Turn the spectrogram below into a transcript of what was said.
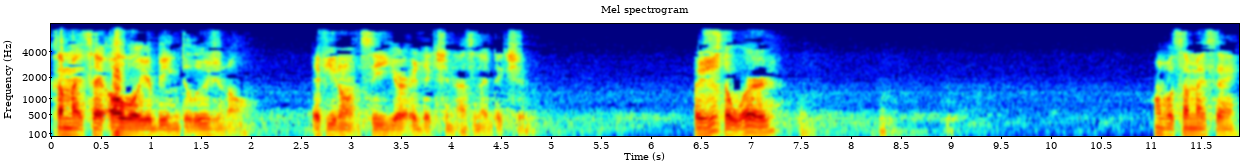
Some might say, "Oh, well, you're being delusional if you don't see your addiction as an addiction." But it's just a word. Oh, but some might say,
